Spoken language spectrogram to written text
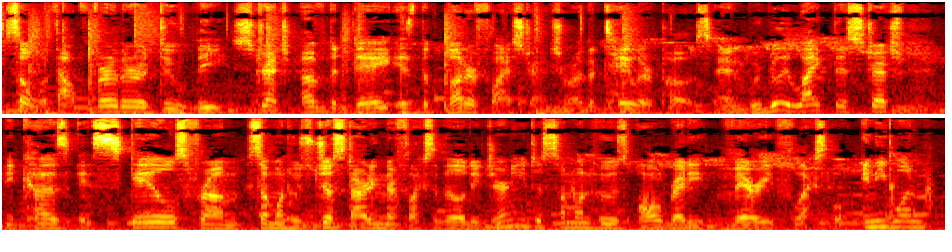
so without further ado, the stretch of the day is the butterfly stretch or the tailor pose. And we really like this stretch because it scales from someone who's just starting their flexibility journey to someone who's already very flexible. Anyone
